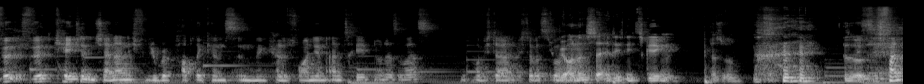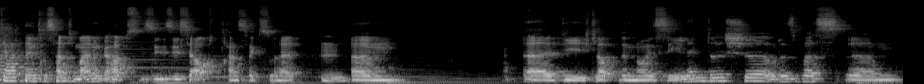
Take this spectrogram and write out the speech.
Wird, wird Caitlyn Jenner nicht für die Republicans in, in Kalifornien antreten oder sowas? Habe ich, da- hab ich da was To be honest, da hätte ich nichts gegen. Also. also Ich, ich fand, der hat eine interessante Meinung gehabt. Sie, sie ist ja auch transsexuell. hm. Ähm, äh, die, ich glaube, eine neuseeländische oder sowas ähm,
